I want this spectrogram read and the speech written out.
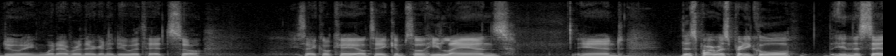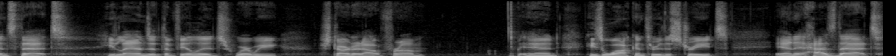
doing whatever they're going to do with it? So he's like, okay, I'll take him. So he lands, and this part was pretty cool in the sense that he lands at the village where we started out from, and he's walking through the streets, and it has that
